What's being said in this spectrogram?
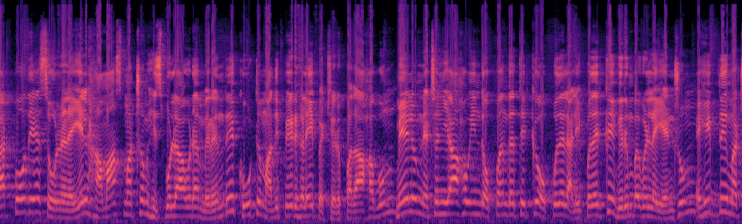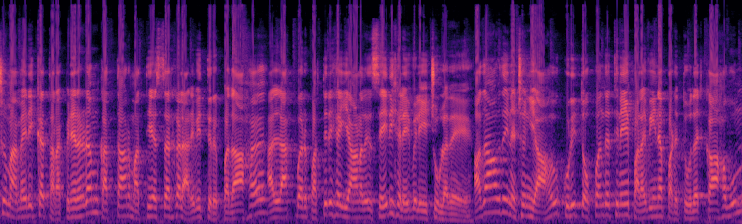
தற்போதைய சூழ்நிலையில் ஹமாஸ் மற்றும் ஹிஸ்புல்லாவிடம் இருந்து கூட்டு மதிப்பீடுகளை பெற்றிருப்பதாகவும் மேலும் நெச்சன்யாகு இந்த ஒப்பந்தத்திற்கு ஒப்புதல் அளிப்பதற்கு விரும்பவில்லை என்றும் எகிப்து மற்றும் அமெரிக்க தரப்பினரிடம் கத்தார் மத்தியஸ்தர்கள் அறிவித்திருப்பதாக அல் அக்பர் பத்திரிகையானது செய்திகளை வெளியிட்டுள்ளது. அதாவது நெச்சன்யாகு குறித்த ஒப்பந்தத்தினை பலவீனப்படுத்துவதற்காகவும்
